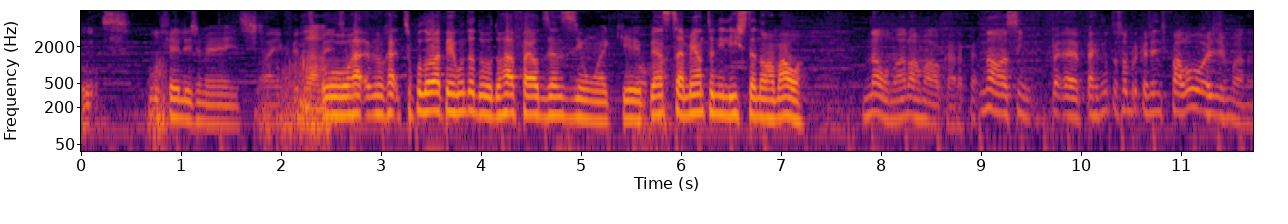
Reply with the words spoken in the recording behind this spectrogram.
Putz. Infelizmente. Ah, infelizmente. O, tu pulou a pergunta do, do Rafael 201 aqui. Opa. Pensamento niilista normal? Não, não é normal, cara. Não, assim, é, pergunta sobre o que a gente falou hoje, mano.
